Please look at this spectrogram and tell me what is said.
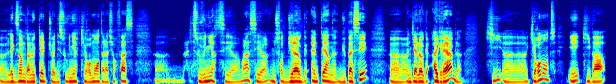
euh, l'exemple dans lequel tu as des souvenirs qui remontent à la surface. Euh, bah, les souvenirs, c'est euh, voilà, c'est une sorte de dialogue interne du passé, un dialogue agréable qui qui remonte et qui va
